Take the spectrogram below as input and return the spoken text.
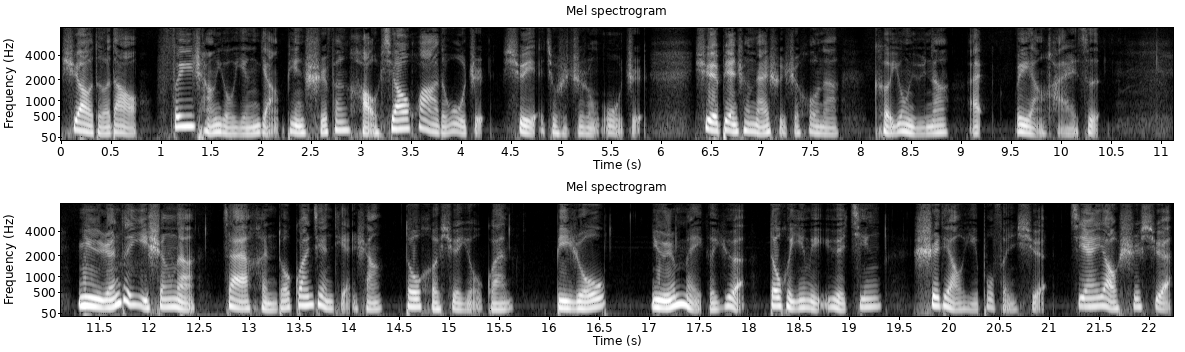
需要得到非常有营养并十分好消化的物质，血液就是这种物质。血变成奶水之后呢，可用于呢，哎，喂养孩子。女人的一生呢，在很多关键点上都和血有关，比如，女人每个月都会因为月经失掉一部分血。既然要失血，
